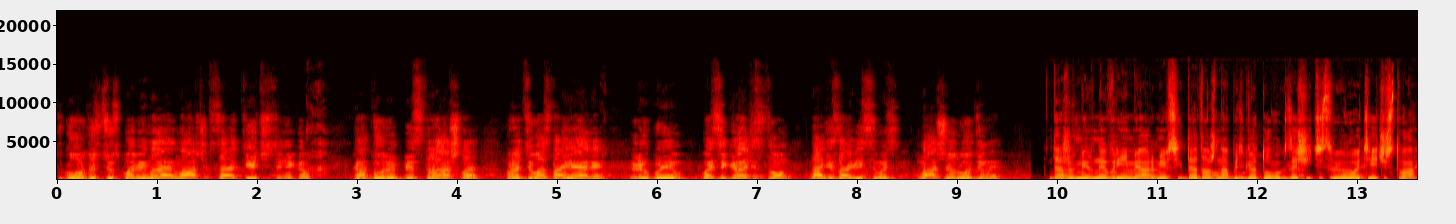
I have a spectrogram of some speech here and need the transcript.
С гордостью вспоминаем наших соотечественников, которые бесстрашно противостояли любым посягательствам на независимость нашей Родины. Даже в мирное время армия всегда должна быть готова к защите своего Отечества,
